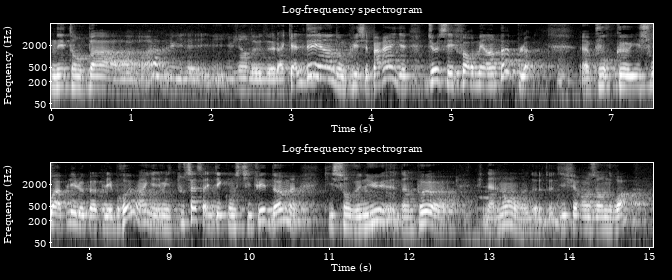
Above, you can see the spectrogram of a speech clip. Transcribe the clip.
n'étant pas, euh, voilà, lui, il, vient de, la Chaldée, hein, donc lui c'est pareil. Dieu s'est formé un peuple euh, pour qu'il soit appelé le peuple hébreu. Hein, mais tout ça, ça a été constitué d'hommes qui sont venus d'un peu, finalement, de, de différents endroits.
